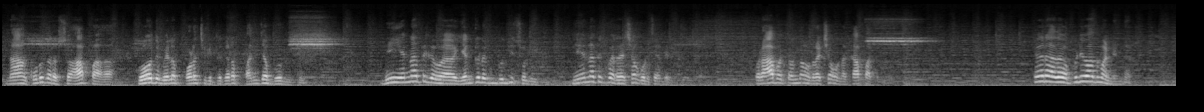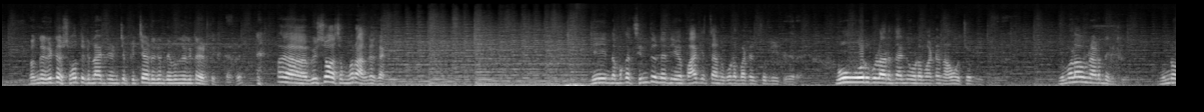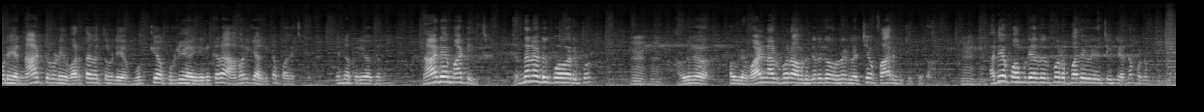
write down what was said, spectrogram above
நான் கொடுக்குற சாப்பா கோதுமையில் பொழைச்சிக்கிட்டு இருக்கிற பஞ்சபூமி நீ என்னத்துக்கு வ- எங்களுக்கு புத்தி சொல்லிட்டு நீ என்னத்துக்கு போய் ரஷ்யா கூட ஒரு ஆபத்து வந்து அவன் ரஷ்யா உன்னை காப்பாற்றணும் வேற அதை பிடிவாதமாக நின்னார். இவங்ககிட்ட சோத்துக்கு நாட்டி நினச்சி பிச்சை எடுக்கிறது இவங்ககிட்ட எடுத்துக்கிட்டாரு. விசுவாசம் பூரா அங்கே காட்டி. நீ இந்த பக்கம் சிந்து நதியை பாகிஸ்தான் கூட மாட்டேன்னு சொல்லிட்டு இருக்கிற. உன் ஊருக்குள்ளார தண்ணி விட மாட்டேன்னு அவங்க சொல்லிட்டு இருக்கிறேன் இவ்வளவு நடந்துக்கிட்டு இருக்கு. உன்னுடைய நாட்டினுடைய வர்த்தகத்தினுடைய முக்கிய புள்ளியாக இருக்கிற அமெரிக்கா கிட்ட பகைச்சிக்கிறேன் என்ன பிரயோஜனம்? நாடே மாட்டிக்கிச்சு. எந்த நாட்டுக்கு போவார் இப்போ? அவருக்கு அவருடைய வாழ்நாள் போகிற அவருக்கு இருக்கிற ஒரு லட்சம் ஃபாரின் ட்ரிப்பு தான். அதே போக முடியாத போகிற பதவி வச்சுக்கிட்டு என்ன பண்ண முடியும்?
